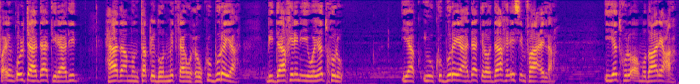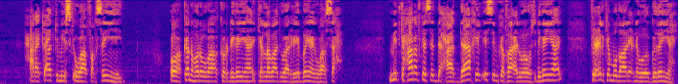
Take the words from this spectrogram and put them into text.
fa in qulta haddaad tirahdid haadaa muntaqidun midkan wuxuu ku burayaa bidaakhilin iyo wayadkhulu yuu ku burayaa haddaad tiraho daakhil isim faacil ah iyo yadkhulu oo mudaaric ah xarakaadka ma iska waafaqsan yihiin oo kan hore waa kordhigan yahay kan labaad waa reeban yahay waa sax midka xarafka saddexaad daakhil isimka faacil waa hoos dhigan yahay ficilka mudaaricna waa godan yahay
